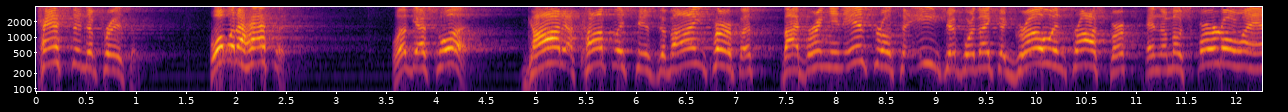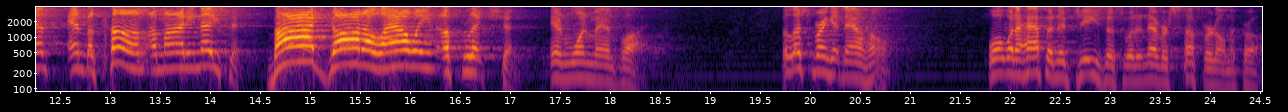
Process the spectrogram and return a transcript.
cast into prison. What would have happened? Well, guess what? God accomplished his divine purpose by bringing Israel to Egypt where they could grow and prosper in the most fertile land and become a mighty nation. By God allowing affliction in one man's life. But let's bring it down home. What would have happened if Jesus would have never suffered on the cross?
